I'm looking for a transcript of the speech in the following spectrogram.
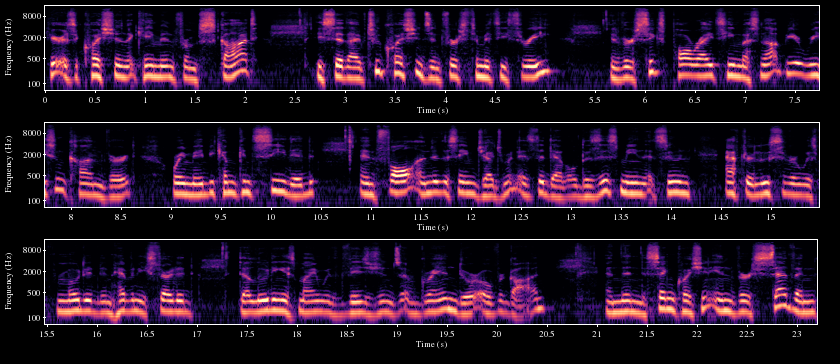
Here is a question that came in from Scott. He said, I have two questions in 1 Timothy 3. In verse 6, Paul writes, He must not be a recent convert, or he may become conceited and fall under the same judgment as the devil. Does this mean that soon after Lucifer was promoted in heaven, he started deluding his mind with visions of grandeur over God? And then the second question in verse 7,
